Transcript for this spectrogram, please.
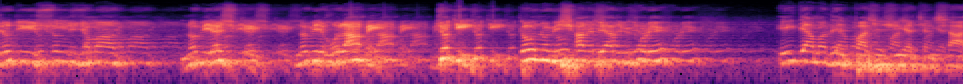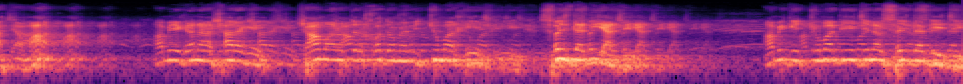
যদি সুন্নি জামাত নবীর এসকে নবীর গোলামে। যদি কেউ নবীর সামনে বেয়াদবি করে, এই যে আমাদের পাশে শুয়েছেন শাহ জামান আমি এখানে আসার আগে শাহমানতের কদমে আমি চুমা খেয়েছি সজদা দিয়ে আমি কি চুমা দিয়েছি না সজদা দিয়েছি?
